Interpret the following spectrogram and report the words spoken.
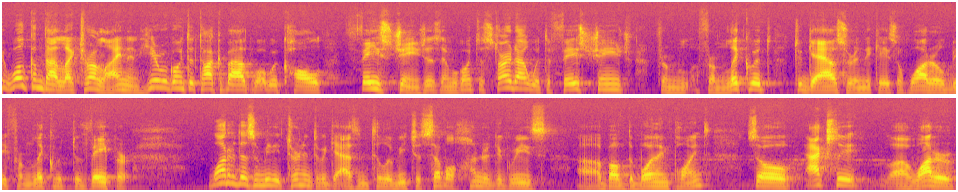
Welcome to Lecture Online, and here we're going to talk about what we call phase changes, and we're going to start out with the phase change from, from liquid to gas, or in the case of water, it'll be from liquid to vapor. Water doesn't really turn into a gas until it reaches several hundred degrees uh, above the boiling point. So actually, uh, water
